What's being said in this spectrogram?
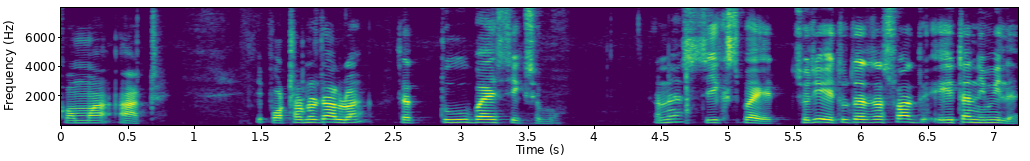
comma আঠ। এই প্ৰথম দুটা লোৱা। এতিয়া টু বাই ছিক্স হ'ব। মানে ছিক্স বাই এইট যদি এইটো এটা চোৱা এইটা নিমিলে।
